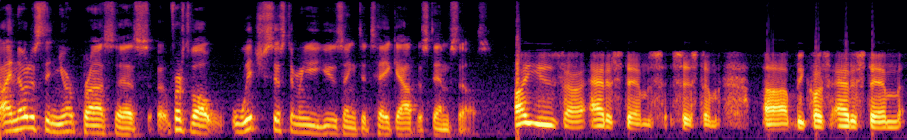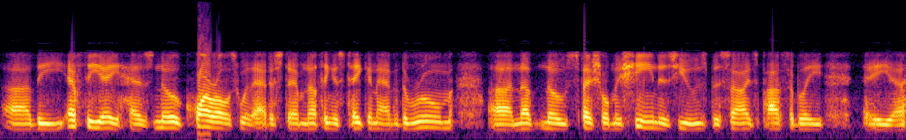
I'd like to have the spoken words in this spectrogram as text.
I noticed in your process, uh, first of all, which system are you using to take out the stem cells? I use uh, Adistem's system uh, because Adistem, uh, the FDA has no quarrels with Adistem. Nothing is taken out of the room. Uh, no, no special machine is used besides possibly a uh,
